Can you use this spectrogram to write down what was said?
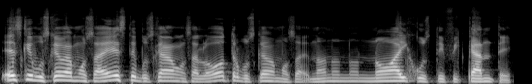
Es que buscábamos a este, buscábamos a lo otro, buscábamos a... No, no, no, no hay justificante.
